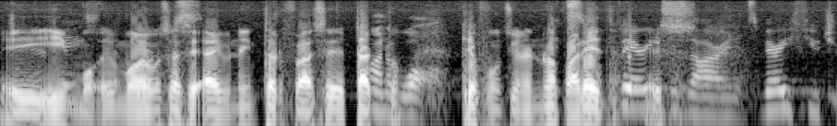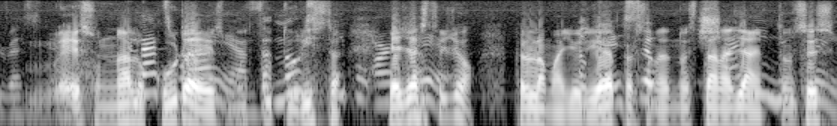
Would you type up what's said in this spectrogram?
y, movemos hacia, hay una interfase de tacto que funciona en una pared. Es, es una locura, es muy futurista. Y allá estoy yo, pero la mayoría de personas no están allá. Entonces,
